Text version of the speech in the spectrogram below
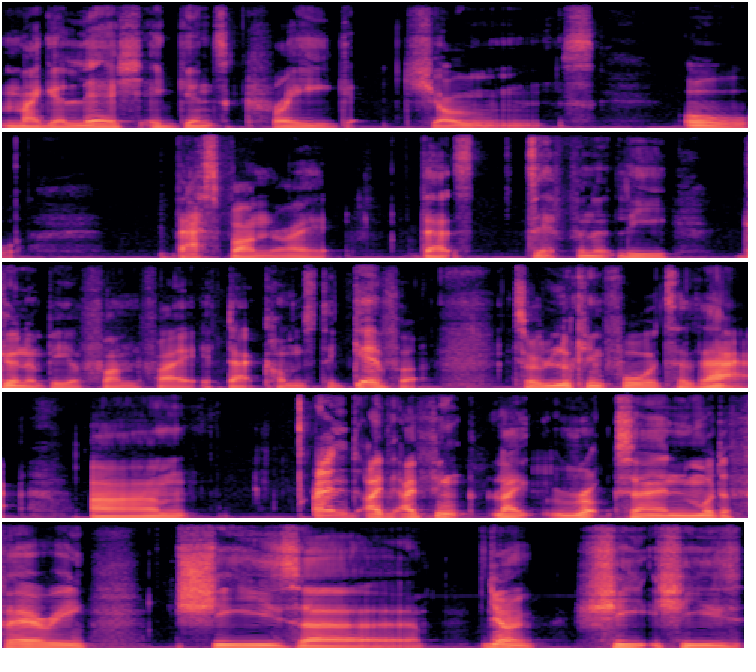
Magalhaes against Craig Jones. Oh, that's fun, right? That's definitely gonna be a fun fight if that comes together. So looking forward to that. Um, and I I think like Roxanne Modafferi, she's uh, you know she she's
